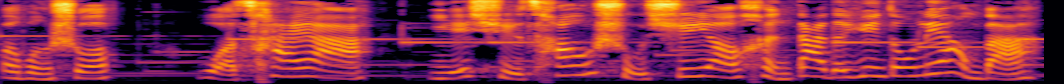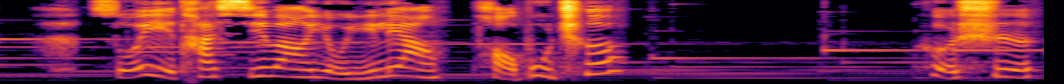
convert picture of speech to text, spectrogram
蹦蹦说：“我猜啊，也许仓鼠需要很大的运动量吧，所以他希望有一辆跑步车。”可是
